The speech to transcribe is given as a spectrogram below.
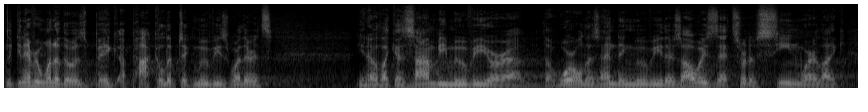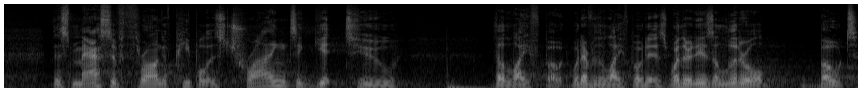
Like in every one of those big apocalyptic movies, whether it's, you know, like a zombie movie or a, the world is ending movie, there's always that sort of scene where like this massive throng of people is trying to get to the lifeboat, whatever the lifeboat is, whether it is a literal boat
